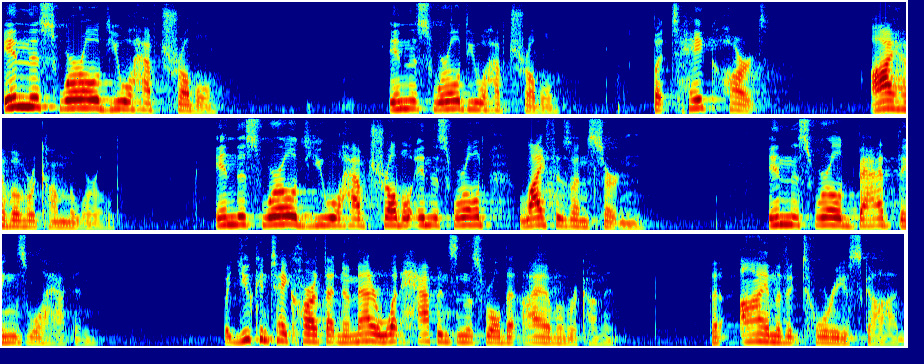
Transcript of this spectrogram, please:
In this world you will have trouble. In this world you will have trouble. But take heart, I have overcome the world. In this world you will have trouble. In this world, life is uncertain. In this world, bad things will happen. But you can take heart that no matter what happens in this world, that I have overcome it. That I am a victorious God.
